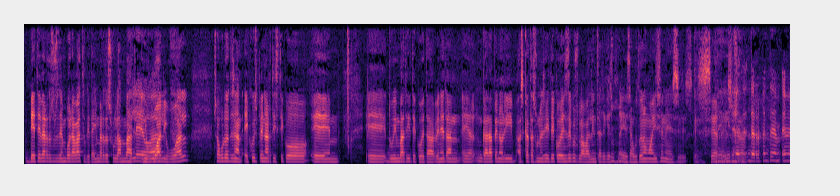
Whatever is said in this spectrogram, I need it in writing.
bete behar duzuz denbora batzuk, eta egin behar duzun lan bat, Pileoa. igual, igual, Osa, gure esan, ekoizpen artistiko e, e, duin bat egiteko eta benetan e, garapen hori askatasunez egiteko ez deko zula balintzarik ez, ez autonomoa izen ez, ez, ez zer, ez? De, de repente em, em,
